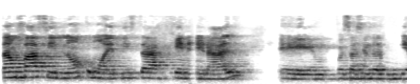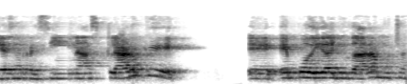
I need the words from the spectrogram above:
tan fácil, ¿no? Como dentista general, eh, pues haciendo limpiezas, resinas. Claro que eh, he podido ayudar a mucha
